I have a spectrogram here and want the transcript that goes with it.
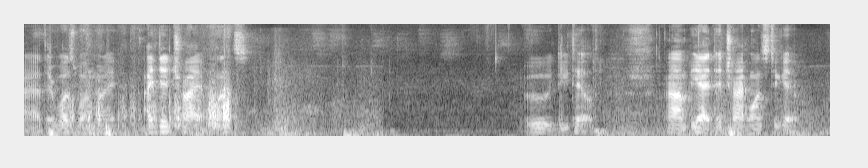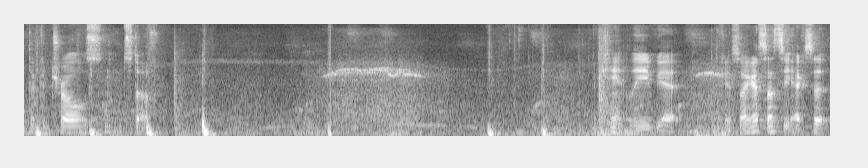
Uh, there was one when I... I did try it once. Ooh, detailed. Um, yeah, I did try it once to get the controls and stuff. I can't leave yet. Okay, so I guess that's the exit.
